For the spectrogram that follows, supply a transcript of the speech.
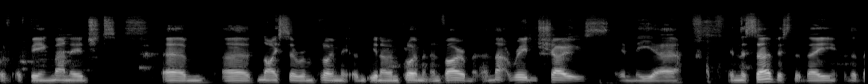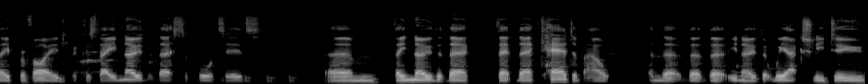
of, of being managed, um, a nicer employment you know employment environment, and that really shows in the uh, in the service that they that they provide because they know that they're supported, um, they know that they're that they're cared about and that, that that you know that we actually do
